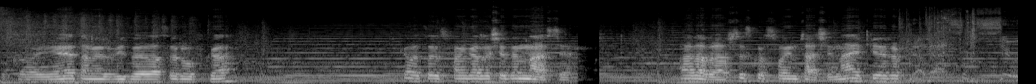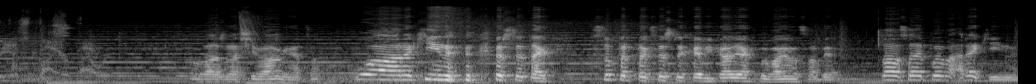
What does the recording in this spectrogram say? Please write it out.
Spokojnie, tam już widzę laserówkę. Ciekawe co jest w hangarze 17. A dobra, wszystko w swoim czasie. Najpierw. Poważna siła ognia, co? Ła, rekiny! Kurczę tak, w super toksycznych chemikaliach pływają sobie. To sobie pływa rekin.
